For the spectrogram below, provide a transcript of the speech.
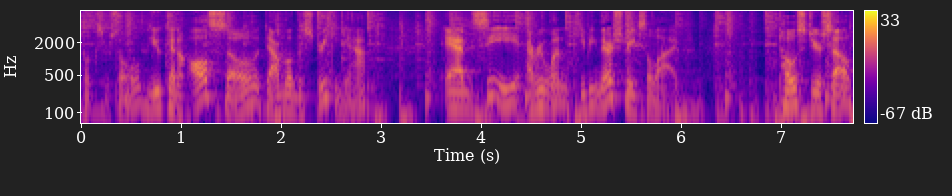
books are sold. You can also download the Streaking app and see everyone keeping their streaks alive. Post yourself,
